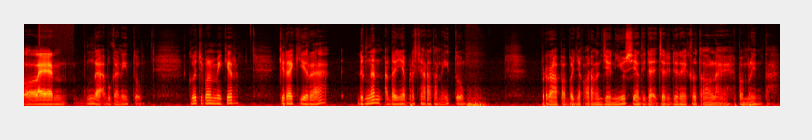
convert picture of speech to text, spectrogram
land. Enggak bukan itu gue cuma mikir kira-kira dengan adanya persyaratan itu berapa banyak orang jenius yang tidak jadi direkrut oleh pemerintah?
